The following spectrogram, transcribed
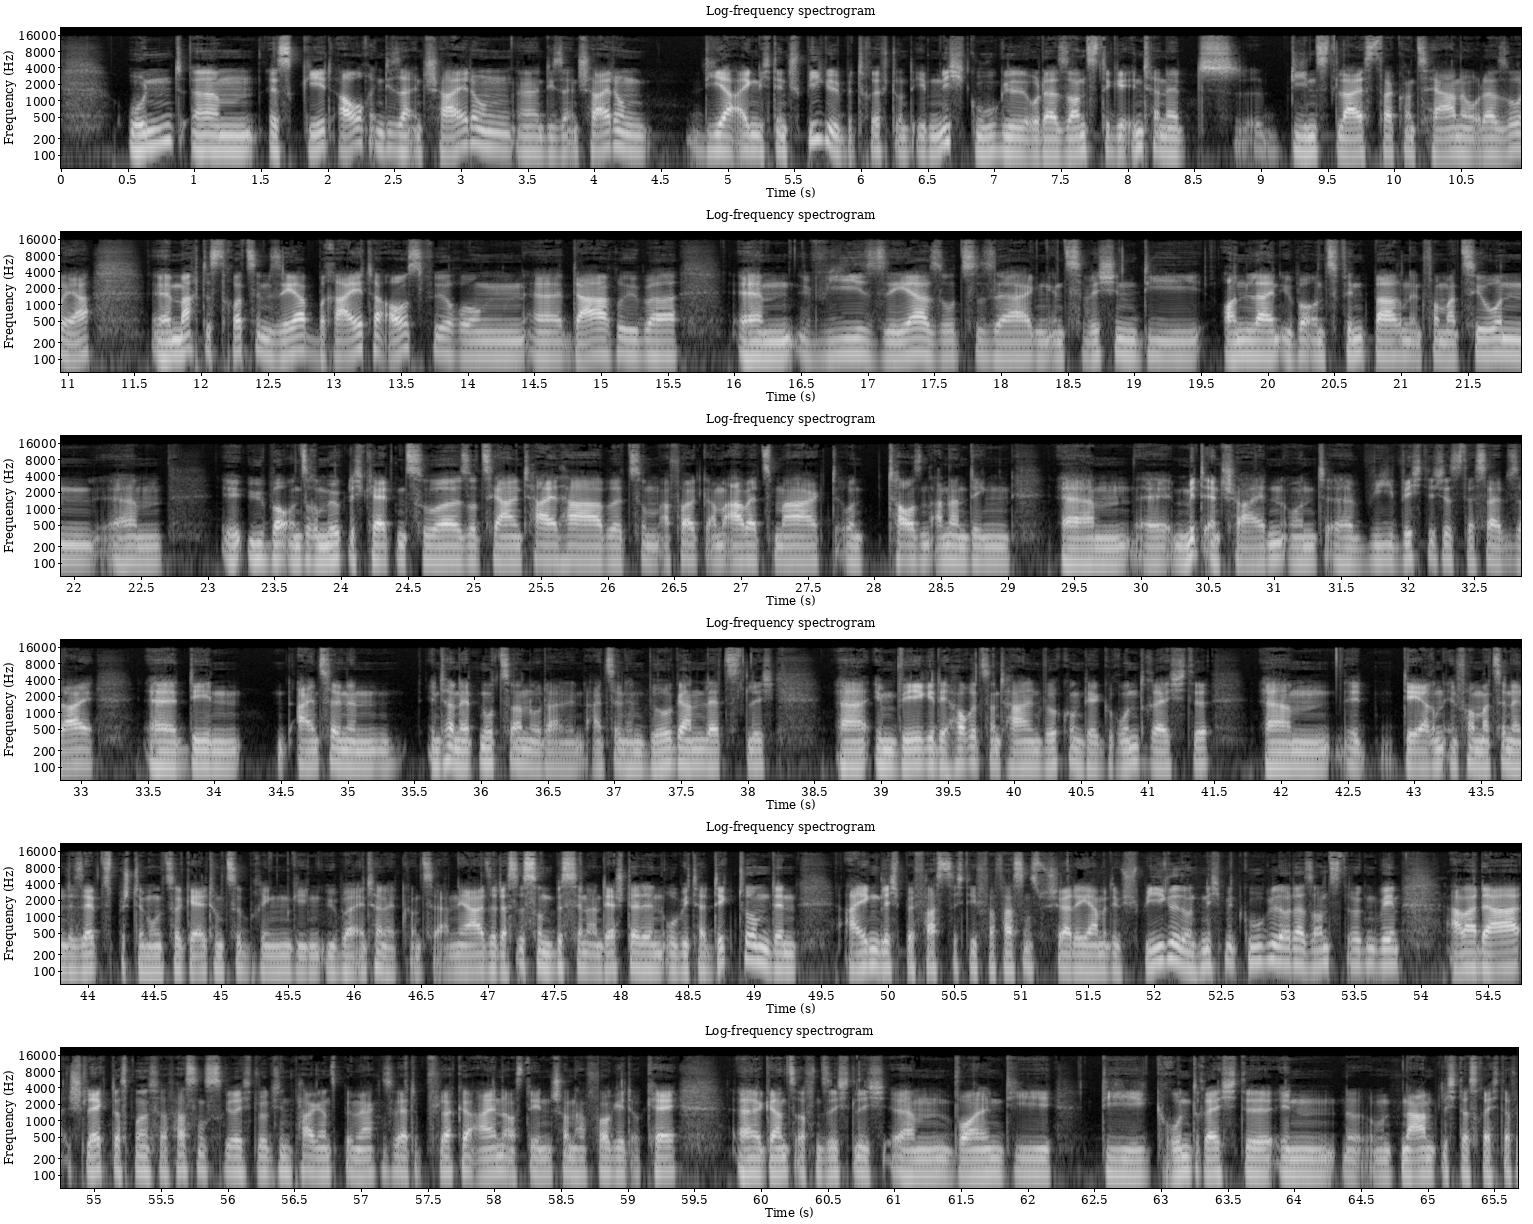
Und ähm, es geht auch in dieser Entscheidung, äh, diese Entscheidung die ja eigentlich den Spiegel betrifft und eben nicht Google oder sonstige Internetdienstleister, Konzerne oder so, ja, äh, macht es trotzdem sehr breite Ausführungen äh, darüber, ähm, wie sehr sozusagen inzwischen die online über uns findbaren Informationen ähm, äh, über unsere Möglichkeiten zur sozialen Teilhabe, zum Erfolg am Arbeitsmarkt und tausend anderen Dingen ähm, äh, mitentscheiden und äh, wie wichtig es deshalb sei, äh, den einzelnen Internetnutzern oder den einzelnen Bürgern letztlich äh, im Wege der horizontalen Wirkung der Grundrechte ähm, deren informationelle Selbstbestimmung zur Geltung zu bringen gegenüber Internetkonzernen. Ja, also das ist so ein bisschen an der Stelle ein obiter Diktum, denn eigentlich befasst sich die Verfassungsbeschwerde ja mit dem Spiegel und nicht mit Google oder sonst irgendwem. Aber da schlägt das Bundesverfassungsgericht wirklich ein paar ganz bemerkenswerte Pflöcke ein, aus denen schon hervorgeht, okay, äh, ganz offensichtlich ähm, wollen die die Grundrechte in und namentlich das Recht auf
